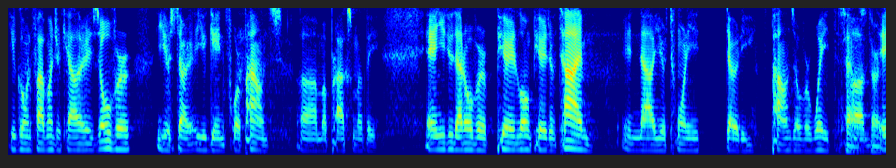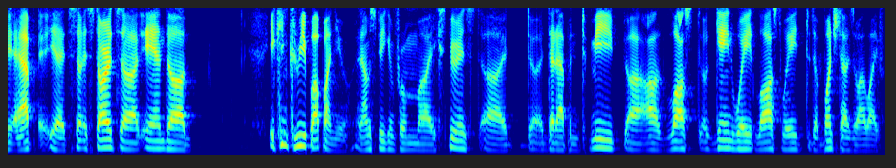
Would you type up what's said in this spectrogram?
you're going 500 calories over. You start you gain four pounds um, approximately, and you do that over a period long period of time, and now you're 20, 30 pounds overweight. That's how it um, starts. It, yeah, it, it starts uh, and uh, it can creep up on you. And I'm speaking from uh, experience uh, d- that happened to me. Uh, I lost, uh, gained weight, lost weight a bunch of times in my life.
